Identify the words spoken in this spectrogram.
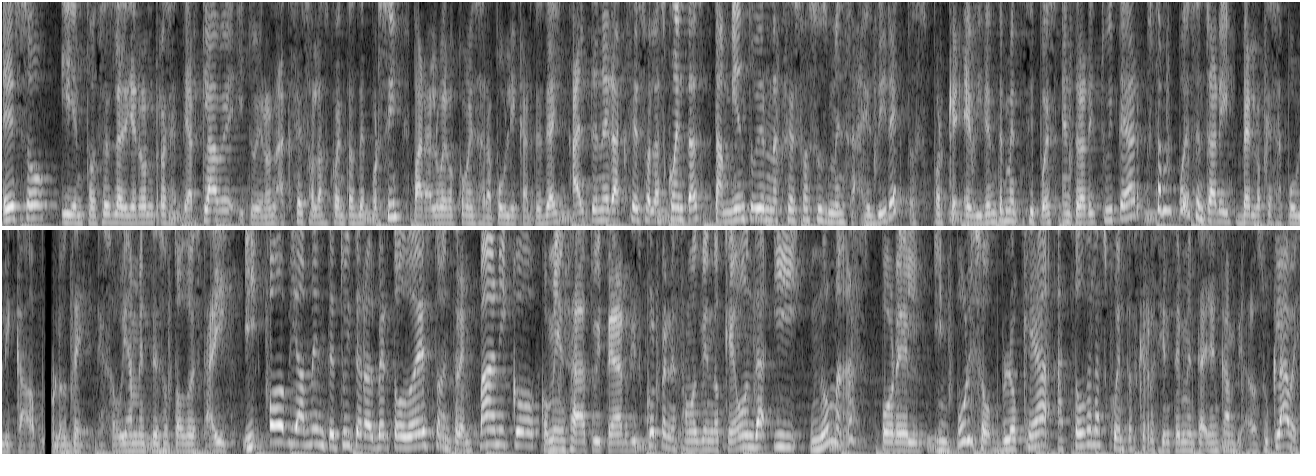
eso y entonces le dieron resetear clave y tuvieron acceso a las cuentas de por sí para luego comenzar a publicar desde ahí. Al tener acceso a las cuentas, también tuvieron acceso a sus mensajes directos, porque evidentemente si puedes entrar y tuitear, pues también puedes entrar y ver lo que se ha publicado por los DMs. Obviamente eso todo está ahí. Y obviamente Twitter al ver todo esto entra en pánico, comienza a tuitear, disculpen, estamos viendo qué onda y no más por el impulso bloquea a todas las cuentas que recientemente hayan cambiado su clave.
